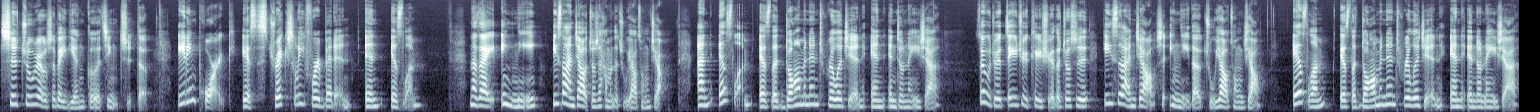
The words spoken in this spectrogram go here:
吃猪肉是被严格禁止的。Eating pork is strictly forbidden in Islam。那在印尼，伊斯兰教就是他们的主要宗教，and Islam is the dominant religion in Indonesia。所以我觉得这一句可以学的就是伊斯兰教是印尼的主要宗教。Islam is the dominant religion in Indonesia。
